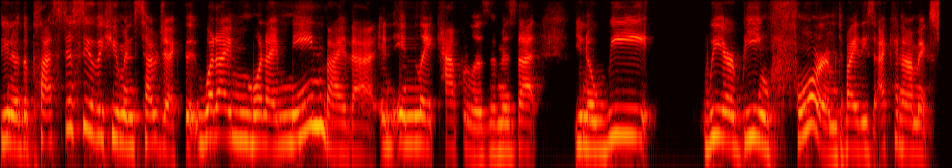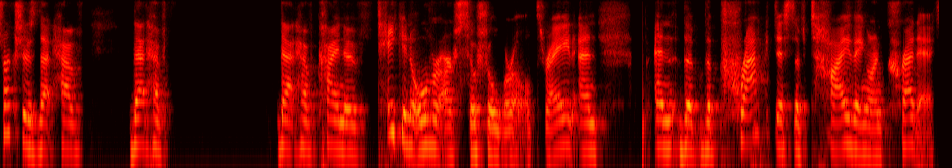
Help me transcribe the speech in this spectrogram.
you know the plasticity of the human subject what i what i mean by that in, in late capitalism is that you know we we are being formed by these economic structures that have that have that have kind of taken over our social worlds right and and the the practice of tithing on credit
